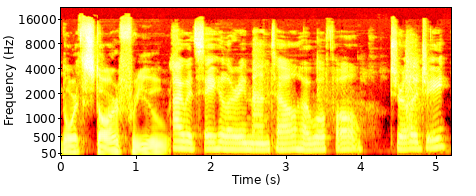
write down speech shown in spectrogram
North Star for you? I would say Hilary Mantel, her Wolf Hall trilogy.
